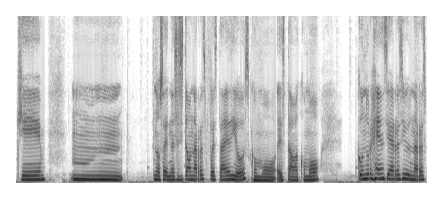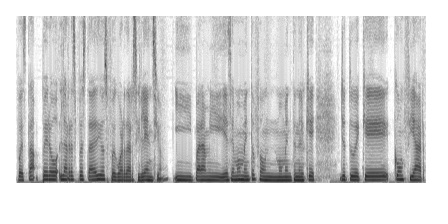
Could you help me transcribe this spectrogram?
que, mm, no sé, necesitaba una respuesta de Dios, como estaba como con urgencia de recibir una respuesta, pero la respuesta de Dios fue guardar silencio. Y para mí ese momento fue un momento en el que yo tuve que confiar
